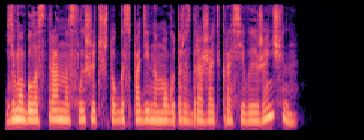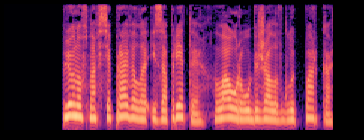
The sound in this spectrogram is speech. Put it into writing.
Ему было странно слышать, что господина могут раздражать красивые женщины? Плюнув на все правила и запреты, Лаура убежала вглубь парка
